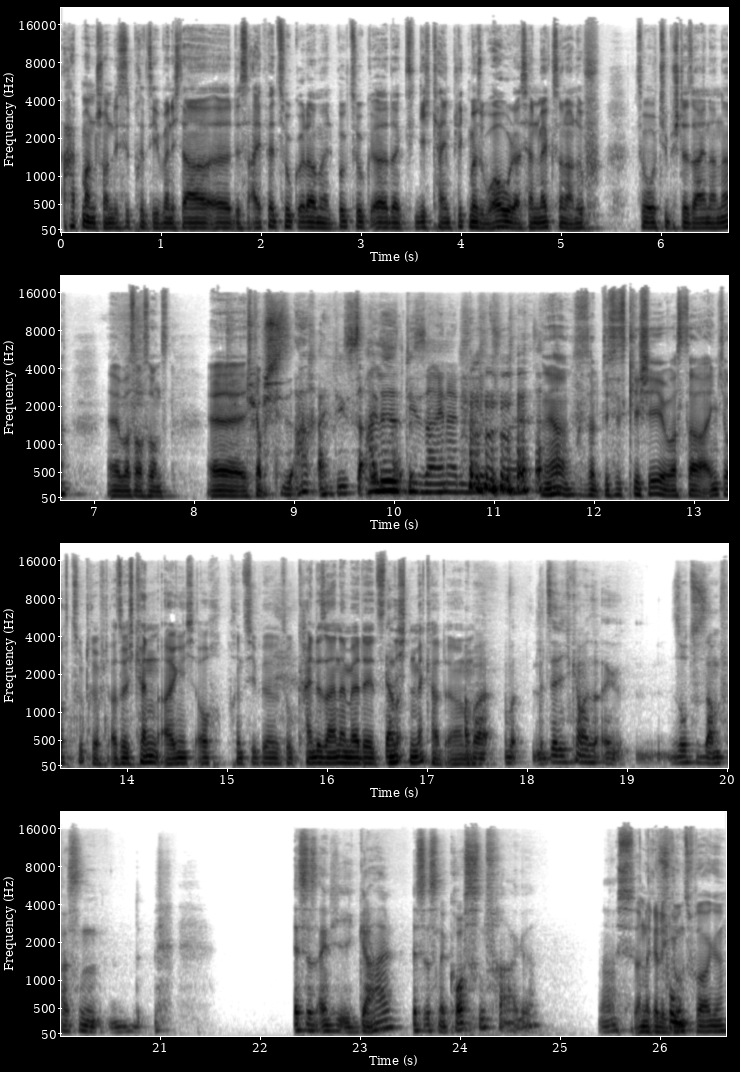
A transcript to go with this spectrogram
hat man schon dieses Prinzip. Wenn ich da äh, das iPad zug oder mein Book zug, äh, da kriege ich keinen Blick mehr so, wow, da ist ja ein Mac, sondern uff, so typisch Designer, ne? Äh, was auch sonst. Äh, ich glaube, Design. Alle Designer, die jetzt. Äh, ja, das ist halt dieses Klischee, was da eigentlich auch zutrifft. Also ich kenne eigentlich auch prinzipiell so keinen Designer mehr, der jetzt Ja, nicht einen Mac hat. Ähm, Aber, aber letztendlich kann man sagen, so zusammenfassen, es ist eigentlich egal, es ist eine Kostenfrage. ne? es ist eine Religionsfrage.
